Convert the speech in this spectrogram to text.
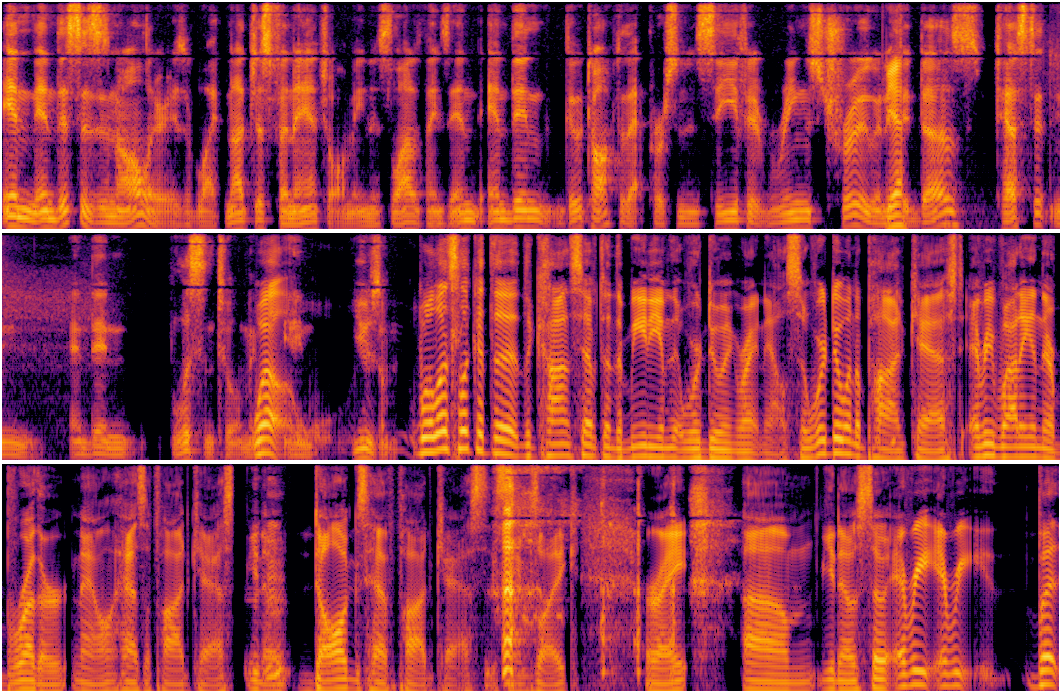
and and this is in all areas of life not just financial i mean it's a lot of things and and then go talk to that person and see if it rings true and Yeah. if it does test it and and then listen to them and, Well, and use them Well, let's look at the the concept of the medium that we're doing right now. So we're doing a podcast. Everybody and their brother now has a podcast. You know, dogs have podcasts. It seems like, right? Um, you know, so every every but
